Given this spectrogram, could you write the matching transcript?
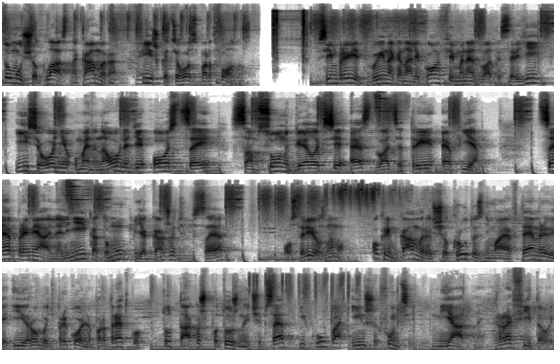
Тому що класна камера фішка цього смартфону. Всім привіт! Ви на каналі Comfy, мене звати Сергій. І сьогодні у мене на огляді ось цей Samsung Galaxy S23 FE. Це преміальна лінійка, тому, як кажуть, все по-серйозному. Окрім камери, що круто знімає в темряві і робить прикольну портретку, тут також потужний чіпсет і купа інших функцій: м'ятний, графітовий,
